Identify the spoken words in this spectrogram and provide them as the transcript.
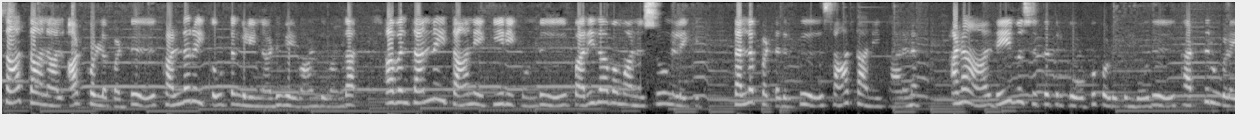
சாத்தானால் ஆட்கொள்ளப்பட்டு கல்லறை தோட்டங்களின் நடுவே வாழ்ந்து வந்தார். அவன் தன்னை தானே கீறி கொண்டு பரிதாபமான சூழ்நிலைக்கு தள்ளப்பட்டதற்கு சாத்தானே காரணம். ஆனால் தெய்வ சித்தத்திற்கு ஒப்பு கொடுக்கும் போது கர்த்தர் உங்களை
